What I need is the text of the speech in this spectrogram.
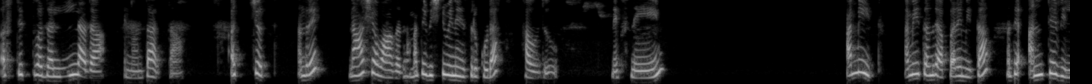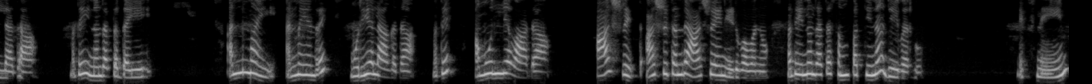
ಅಸ್ತಿತ್ವದಲ್ಲದ ಎನ್ನುವಂತ ಅರ್ಥ. ಅಚ್ಯುತ್ ಅಂದ್ರೆ ನಾಶವಾಗದ, ಮತ್ತೆ ವಿಷ್ಣುವಿನ ಹೆಸರು ಕೂಡ ಹೌದು. ನೆಕ್ಸ್ಟ್ ನೇಮ್ ಅಮಿತ್ ಅಮಿತ್ ಅಂದ್ರೆ ಅಪರಿಮಿತ, ಮತ್ತೆ ಅಂತ್ಯವಿಲ್ಲದ, ಮತ್ತೆ ಇನ್ನೊಂದು ಅರ್ಥ ದಯೆ. ಅನ್ಮಯ್ ಅನ್ಮಯ್ ಅಂದ್ರೆ ಮುರಿಯಲಾಗದ ಮತ್ತೆ ಅಮೂಲ್ಯವಾದ ಆಶ್ರಿತ್ ಆಶ್ರಿತ್ ಅಂದ್ರೆ ಆಶ್ರಯ ನೀಡುವವನು. ಮತ್ತೆ ಇನ್ನೊಂದು ಅರ್ಥ ಸಂಪತ್ತಿನ ದೇವರು. Next name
